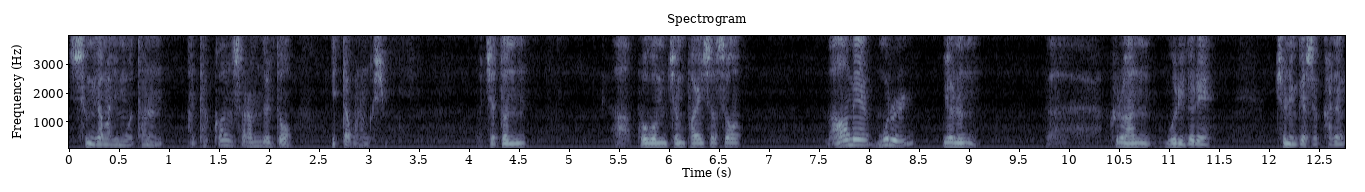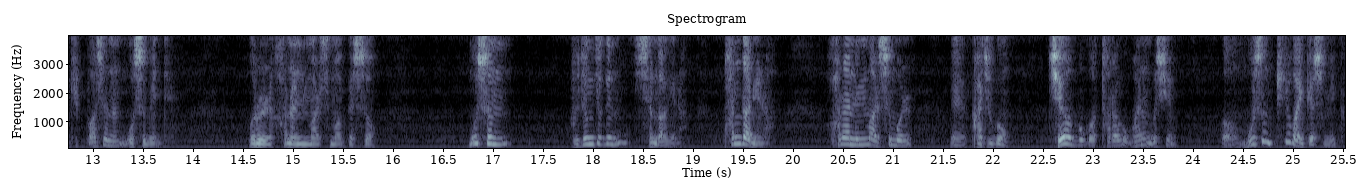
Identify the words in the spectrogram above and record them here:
성장하지 못하는 안타까운 사람들도 있다고 하는 것입니다. 어쨌든 아, 복음 전파에 있어서 마음의 문을 여는 아, 그러한 무리들의 주님께서 가장 기뻐하시는 모습인데 오늘 하나님 말씀 앞에서 무슨 부정적인 생각이나 판단이나 하나님 말씀을 예, 가지고 재어보고 달아보고 하는 것이 어, 무슨 필요가 있겠습니까?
